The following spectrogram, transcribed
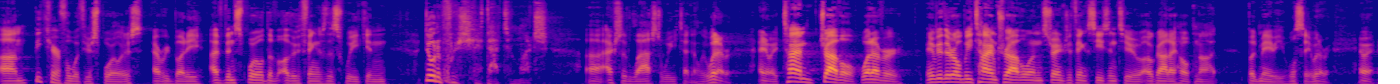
Um, be careful with your spoilers, everybody. I've been spoiled of other things this week and don't appreciate that too much. Uh, actually, last week, technically. Whatever. Anyway, time travel, whatever. Maybe there will be time travel in Stranger Things season two. Oh, God, I hope not. But maybe. We'll see. Whatever. Anyway.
